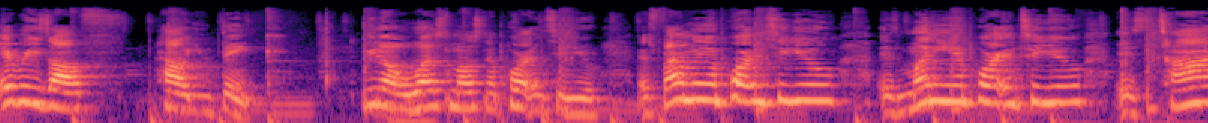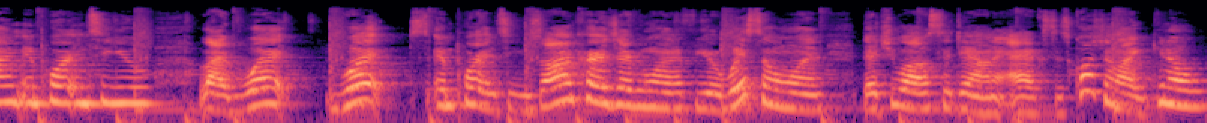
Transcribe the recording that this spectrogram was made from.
it reads off how you think. You know, what's most important to you? Is family important to you? Is money important to you? Is time important to you? Like, what what's important to you. So I encourage everyone, if you're with someone, that you all sit down and ask this question, like, you know,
